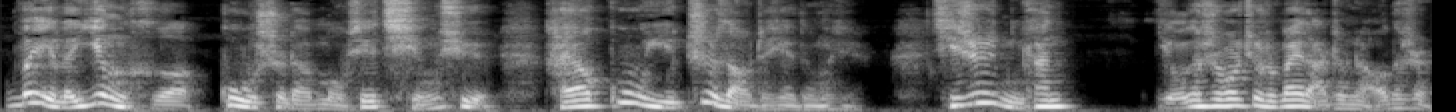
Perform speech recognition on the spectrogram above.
为了应和故事的某些情绪，还要故意制造这些东西。其实你看，有的时候就是歪打正着的事。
